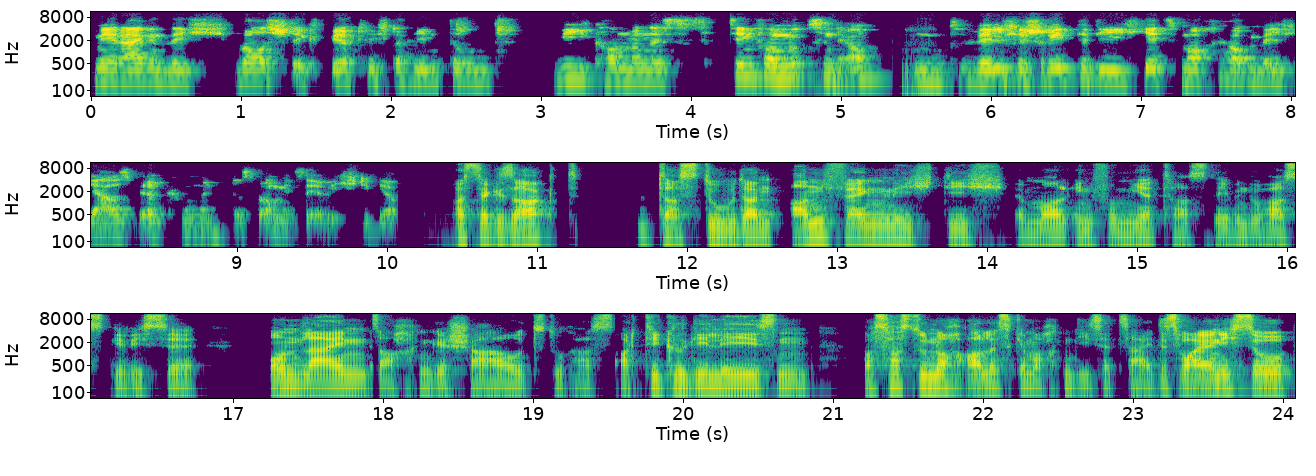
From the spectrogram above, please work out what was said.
mehr eigentlich, was steckt wirklich dahinter und wie kann man es sinnvoll nutzen, ja? Mhm. Und welche Schritte, die ich jetzt mache, haben welche Auswirkungen. Das war mir sehr wichtig, ja. Du hast ja gesagt, dass du dann anfänglich dich mal informiert hast. Eben, du hast gewisse Online-Sachen geschaut, du hast Artikel gelesen. Was hast du noch alles gemacht in dieser Zeit? Es war ja nicht so,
